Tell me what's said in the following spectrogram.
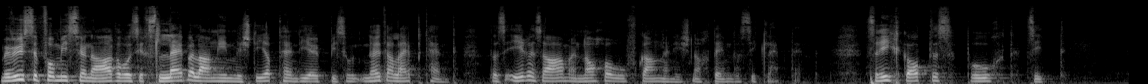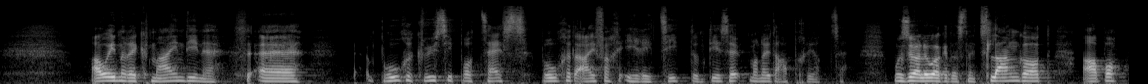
Wir wissen von Missionaren, die sich das Leben lang investiert haben in etwas und nicht erlebt haben, dass ihr Samen nachher aufgegangen ist, nachdem sie gelebt haben. Das Reich Gottes braucht Zeit. Auch in einer Gemeinde äh, brauchen gewisse Prozesse, brauchen einfach ihre Zeit und die sollte man nicht abkürzen. Man muss ja schauen, dass es nicht zu lang geht, aber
